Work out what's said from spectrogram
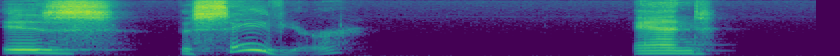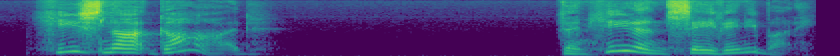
is the Savior and He's not God, then He doesn't save anybody.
